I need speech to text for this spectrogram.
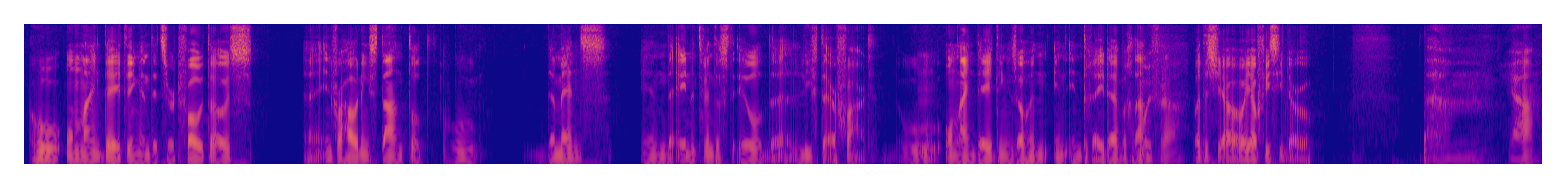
hoe online dating en dit soort foto's eh, in verhouding staan tot hoe de mens in de 21ste eeuw de liefde ervaart? Hoe Hmm. online dating en zo hun in intrede hebben gedaan. Mooie vraag. Wat is jouw, jouw visie daarop? Ehm, ja,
